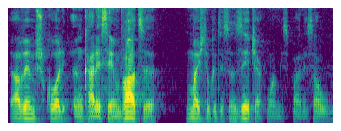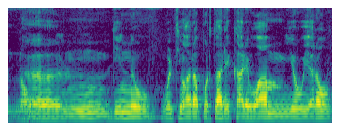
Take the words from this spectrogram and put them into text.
Da. Avem școli în care se învață nu mai știu câte sunt, 10 acum mi se pare, sau 9. Uh, din ultima raportare care o am, eu erau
